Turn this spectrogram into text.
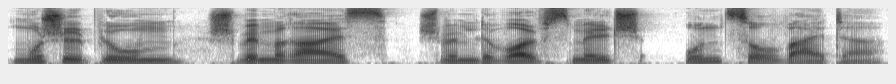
Muschelblumen, Schwimmreis, schwimmende Wolfsmilch und so weiter.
